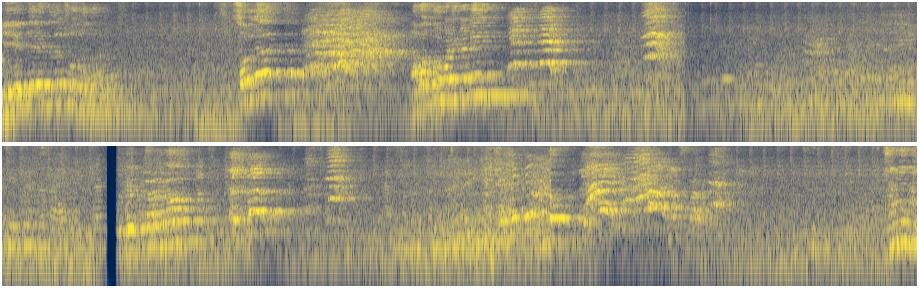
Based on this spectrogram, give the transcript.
నువ్వు ఏం జరుగుతుందో చూద్దాం సోల్జర్ నా వస్తువు పట్టుకోండి ఓకే పిల్లలు ఎస్ సార్. చూడు ఇప్పుడు.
